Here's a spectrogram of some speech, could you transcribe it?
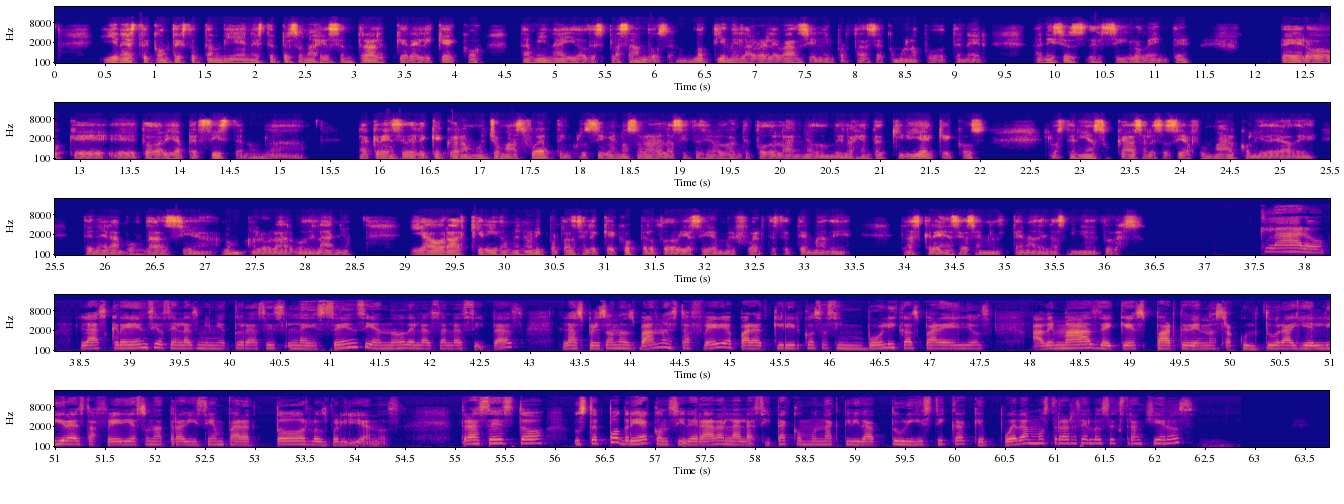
Y en este contexto también este personaje central, que era el Ikeko, también ha ido desplazándose. No, tiene la relevancia y la importancia como la pudo tener a inicios del siglo XX pero que eh, todavía persiste, ¿no? La creencia del Ekeko era mucho más fuerte, inclusive no solo en las citas, sino durante todo el año, donde la gente adquiría Ekekos, los tenía en su casa, les hacía fumar con la idea de tener abundancia. A lo largo del año. Y ahora ha adquirido menor importancia el Ekeko, pero todavía sigue muy fuerte este tema de las creencias en el tema de las miniaturas. Claro, las creencias en las miniaturas es la esencia, ¿no? De las alacitas. Las personas van a esta feria para adquirir cosas simbólicas para ellos, además de que es parte de nuestra cultura y el ir a esta feria es una tradición para todos los bolivianos. Tras esto, ¿usted podría considerar a la alacita como una actividad turística que pueda mostrarse a los extranjeros?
